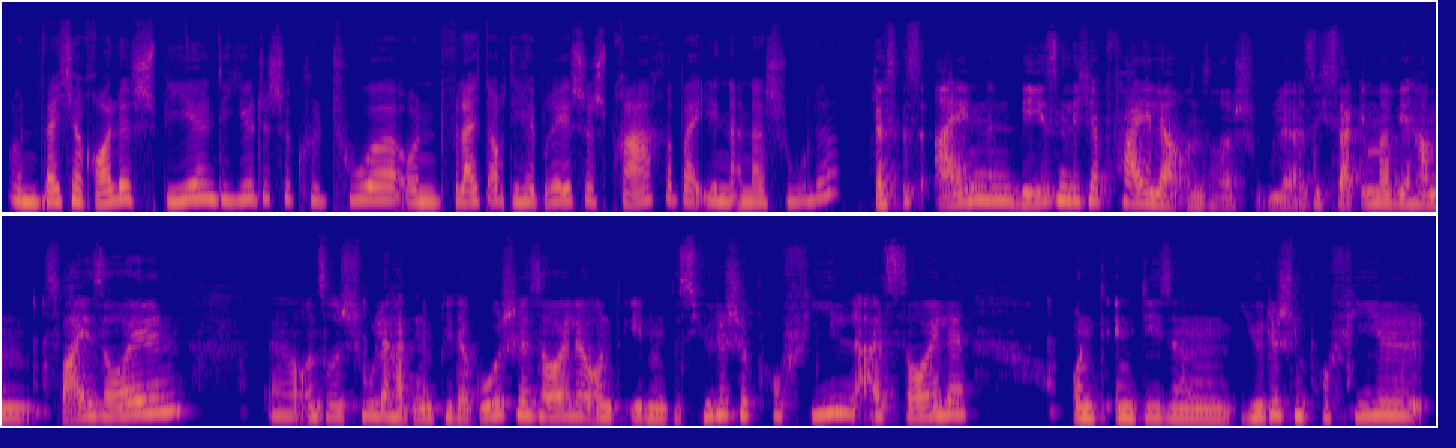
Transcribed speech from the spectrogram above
Und welche Rolle spielen die jüdische Kultur und vielleicht auch die hebräische Sprache bei Ihnen an der Schule? Das ist ein wesentlicher Pfeiler unserer Schule. Also ich sage immer, wir haben zwei Säulen. Äh, unsere Schule hat eine pädagogische Säule und eben das jüdische Profil als Säule. Und in diesem jüdischen Profil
